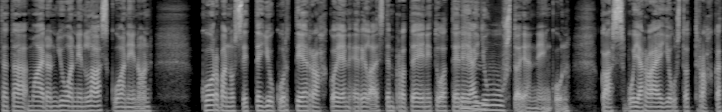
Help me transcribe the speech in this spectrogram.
tätä maidon juonnin laskua niin on – korvannut sitten jukurttien, rahkojen, erilaisten proteiinituotteiden mm. ja juustojen niin kuin kasvu ja raejuustot, rahkat,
